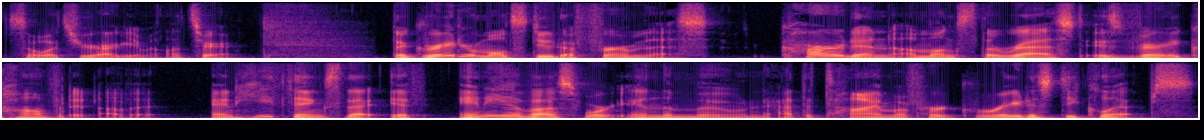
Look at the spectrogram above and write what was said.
so what's your argument? Let's hear it. The greater multitude affirm this. Cardan, amongst the rest, is very confident of it, and he thinks that if any of us were in the moon at the time of her greatest eclipse,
